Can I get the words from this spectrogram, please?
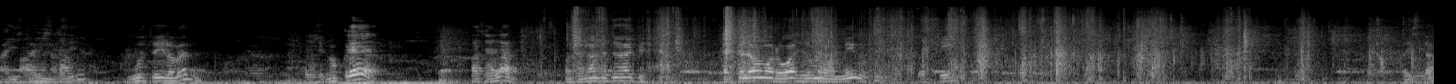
Ahí está Ahí en la está. silla. ¿Gusta ir a verlo? Pero si no cree, pasa adelante. Más adelante usted sabe que ¿a qué le vamos a robar si somos amigos? Pues sí. Ahí está.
